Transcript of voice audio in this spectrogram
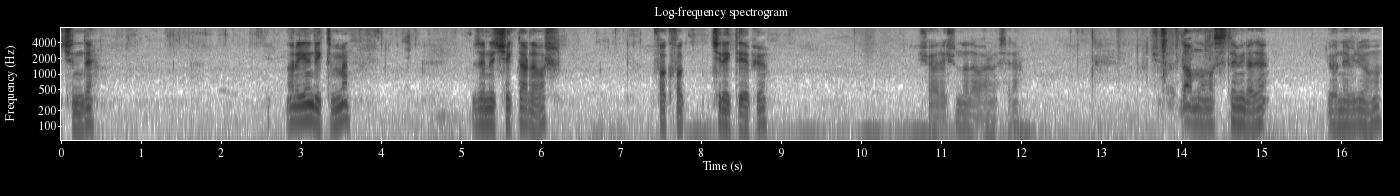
içinde. Bunları yeni diktim ben. Üzerinde çiçekler de var. Ufak ufak çilek de yapıyor. Şöyle şunda da var mesela. Şöyle damlama sistemiyle de görünebiliyor mu?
